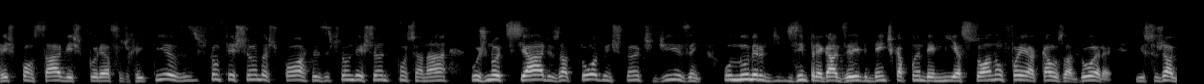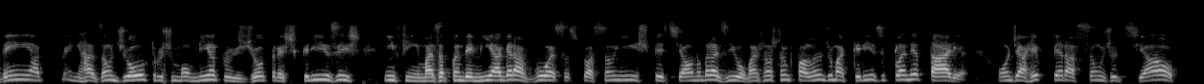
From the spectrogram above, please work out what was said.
responsáveis por essas riquezas estão fechando as portas, estão deixando de funcionar. Os noticiários a todo instante dizem o número de desempregados. É evidente que a pandemia só não foi a causadora, isso já vem a, em razão de outros momentos, de outras crises, enfim, mas a pandemia agravou essa situação, em especial no Brasil. Mas nós estamos falando de uma crise planetária, onde a recuperação judicial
